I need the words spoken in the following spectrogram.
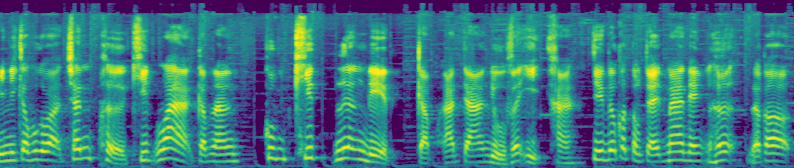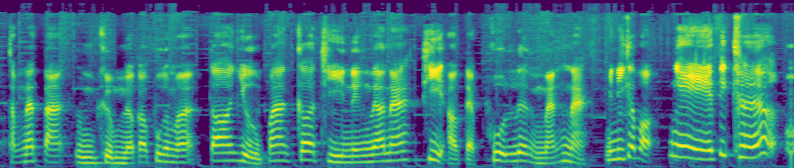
มินิก็พูดว่า ฉันเผลอคิดว่ากำลังกุ้มคิดเรื่องเดท กับอาจารย์อยู่ซะอีกค่ะจิซูก็ตกใจหน้าแดงเฮ้อแล้วก็ทำหน้าตาอึมครึมแล้วก็พูดมาว่าตอนอยู่บ้านก็ทีนึงแล้วนะ ที่เอาแต่พูดเรื่องนั้นน่ะมินิก็บอกเง่สิคะโอ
